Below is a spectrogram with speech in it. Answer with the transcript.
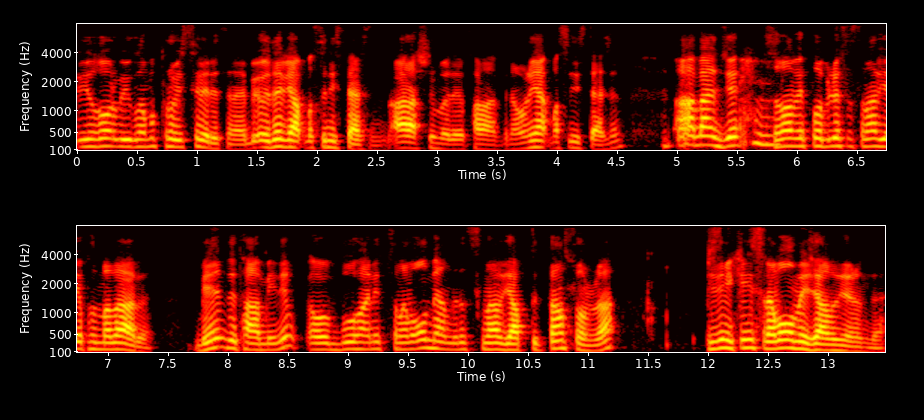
bir zor bir uygulama projesi verirsin. Yani bir ödev yapmasını istersin. Araştırma ödevi falan filan. Onu yapmasını istersin. Ama bence sınav yapılabiliyorsa sınav yapılmalı abi. Benim de tahminim o bu hani sınav olmayanların sınav yaptıktan sonra bizim ikinci sınav olmayacağımız yönünde.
